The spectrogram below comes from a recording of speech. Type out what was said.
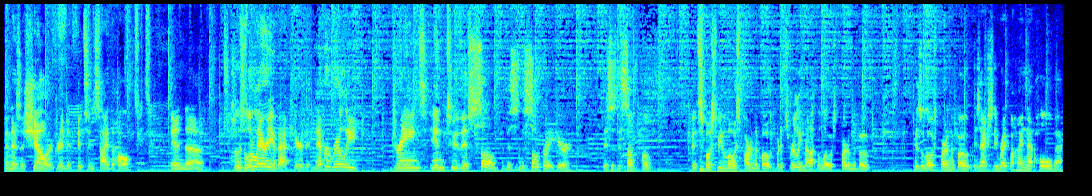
and there's a shell or grid that fits inside the hull, and uh, So there's a little area back here that never really drains into this sump. This is the sump right here. This is the sump pump. It's supposed to be the lowest part on the boat, but it's really not the lowest part on the boat because the lowest part on the boat is actually right behind that hole back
